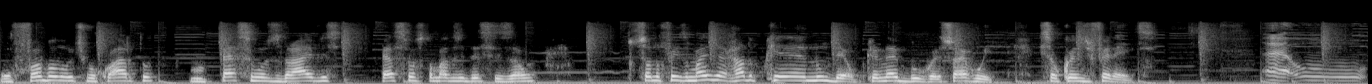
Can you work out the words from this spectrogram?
um fumble no último quarto, um péssimos drives, péssimas tomadas de decisão. Só não fez mais errado porque não deu, porque ele não é burro, ele só é ruim. São coisas diferentes. É, o,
